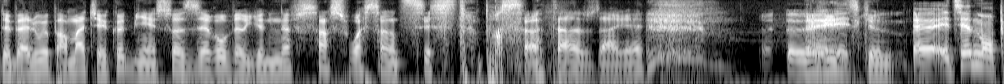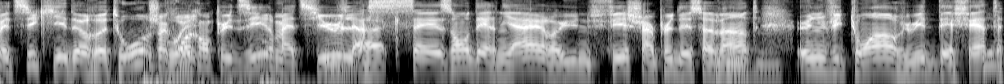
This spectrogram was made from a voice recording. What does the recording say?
de baloués par match. Et écoute bien ça, 0,966 de pourcentage d'arrêts. Euh, Euh, ridicule. Euh, Étienne Monpetit qui est de retour, je crois Oui. qu'on peut dire, Mathieu, la saison dernière a eu une fiche un peu décevante. Mhm. Une victoire, huit défaites,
